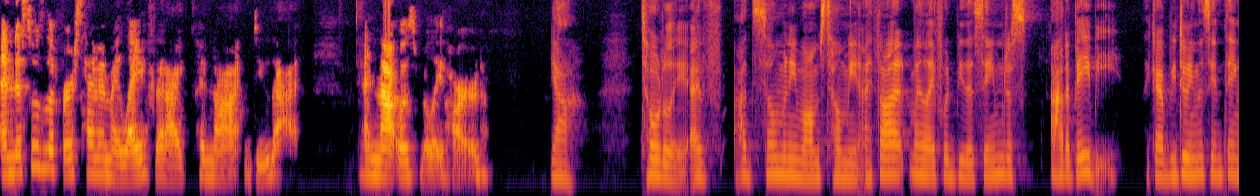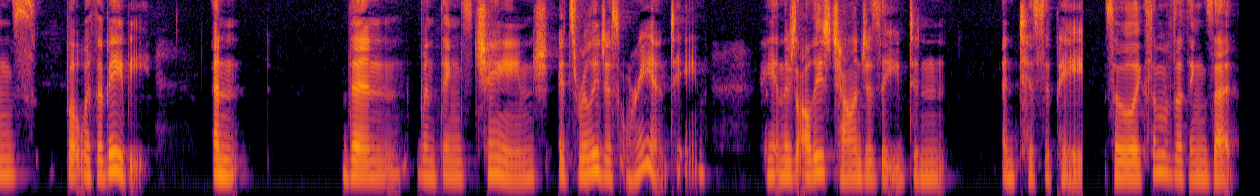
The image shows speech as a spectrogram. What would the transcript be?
And this was the first time in my life that I could not do that. And that was really hard. Yeah, totally. I've had so many moms tell me, I thought my life would be the same, just had a baby. Like I'd be doing the same things, but with a baby. And then when things change, it's really disorienting. Right? And there's all these challenges that you didn't anticipate. So, like some of the things that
